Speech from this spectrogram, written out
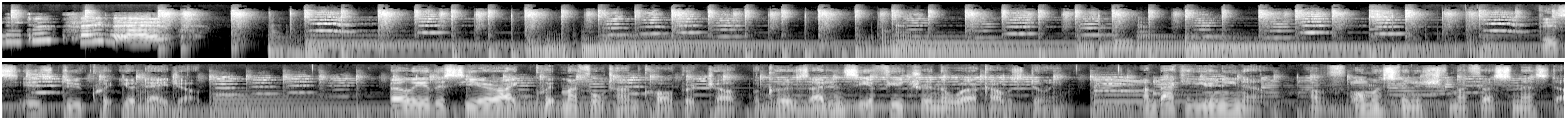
Lee, don't say that. This is Do Quit Your Day Job. Earlier this year, I quit my full time corporate job because I didn't see a future in the work I was doing. I'm back at uni now. I've almost finished my first semester,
